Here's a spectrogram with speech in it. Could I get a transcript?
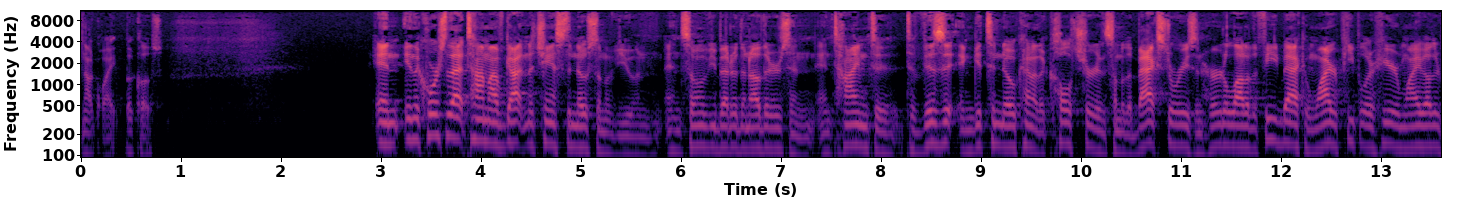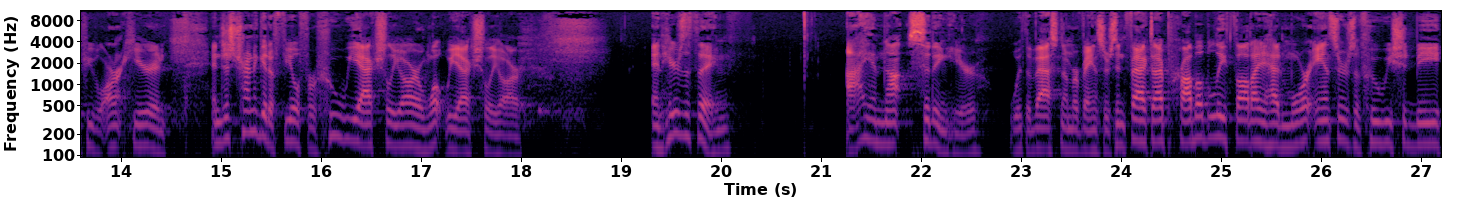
not quite, but close. And in the course of that time, I've gotten a chance to know some of you, and, and some of you better than others, and, and time to, to visit and get to know kind of the culture and some of the backstories, and heard a lot of the feedback and why people are here and why other people aren't here, and, and just trying to get a feel for who we actually are and what we actually are. And here's the thing I am not sitting here with a vast number of answers. In fact, I probably thought I had more answers of who we should be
